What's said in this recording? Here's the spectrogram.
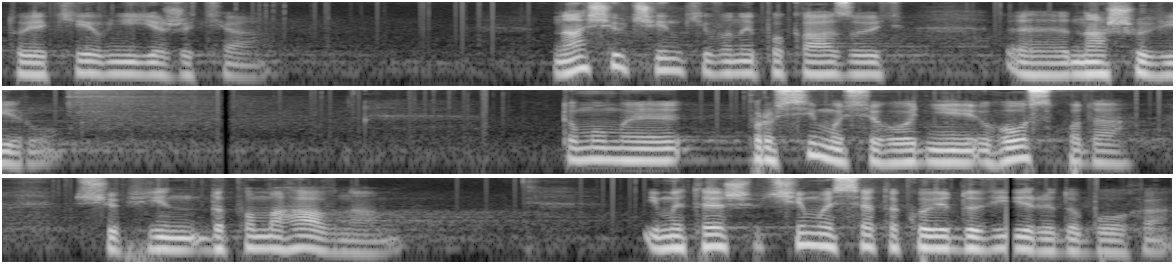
то яке в ній є життя? Наші вчинки вони показують е, нашу віру. Тому ми просимо сьогодні Господа, щоб Він допомагав нам. І ми теж вчимося такої довіри до Бога,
